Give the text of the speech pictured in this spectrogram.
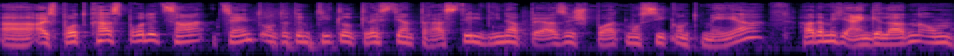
Äh, als Podcast-Produzent unter dem Titel Christian Drastil, Wiener Börse, Sport, Musik und mehr hat er mich eingeladen, um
